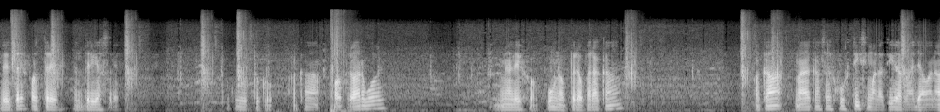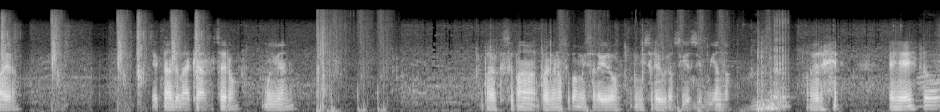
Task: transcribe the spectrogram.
De 3 por 3 tendría ser. Acá otro árbol. Me alejo uno, pero para acá. Acá me va a alcanzar justísimo la tierra, ya van a ver. Directamente me va a quedar cero. Muy bien para que sepan, para que no sepan mi cerebro, mi cerebro sigue sirviendo. A ver, esto,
